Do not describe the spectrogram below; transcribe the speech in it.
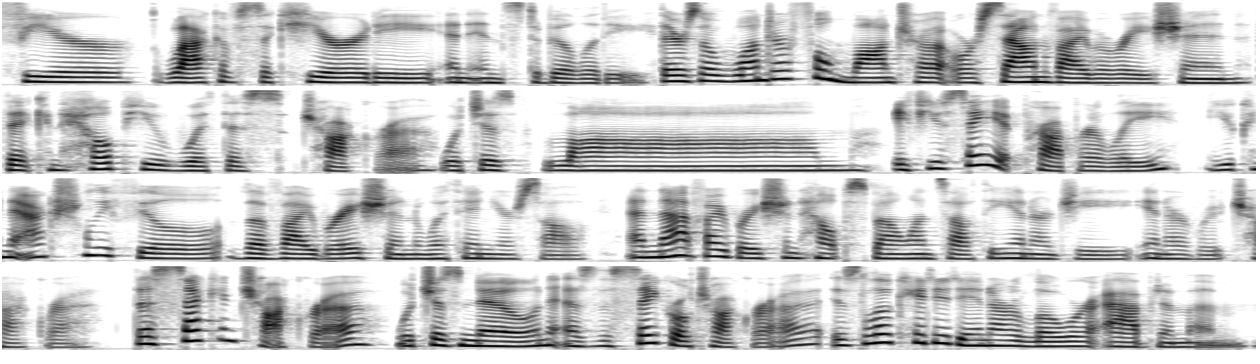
fear, lack of security, and instability. There's a wonderful mantra or sound vibration that can help you with this chakra, which is LAM. If you say it properly, you can actually feel the vibration within yourself, and that vibration helps balance out the energy in our root chakra. The second chakra, which is known as the sacral chakra, is located in our lower abdomen.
